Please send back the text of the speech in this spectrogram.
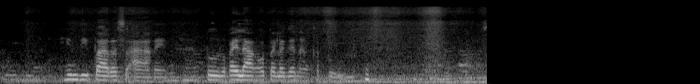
hindi para sa akin. Ha? Tulong, kailangan ko talaga ng katulong.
